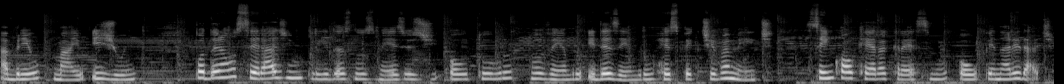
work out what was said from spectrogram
abril, maio e junho, poderão ser adimplidas nos meses de outubro, novembro e dezembro, respectivamente, sem qualquer acréscimo ou penalidade.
